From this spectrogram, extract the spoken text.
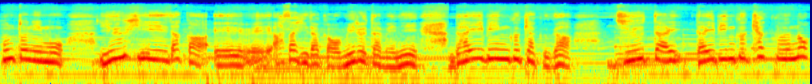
本当にもう夕日だか、えー、朝日だかを見るためにダイビング客が渋滞ダイビング客の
